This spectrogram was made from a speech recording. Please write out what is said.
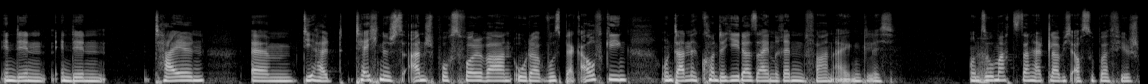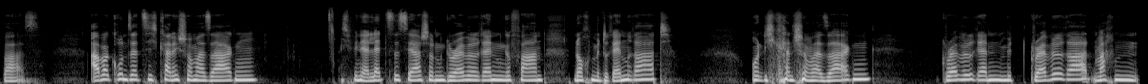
in den, in den Teilen, ähm, die halt technisch anspruchsvoll waren oder wo es bergauf ging und dann konnte jeder sein Rennen fahren eigentlich. Und ja. so macht es dann halt, glaube ich, auch super viel Spaß. Aber grundsätzlich kann ich schon mal sagen, ich bin ja letztes Jahr schon ein Gravel-Rennen gefahren, noch mit Rennrad und ich kann schon mal sagen, Gravelrennen mit Gravelrad machen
